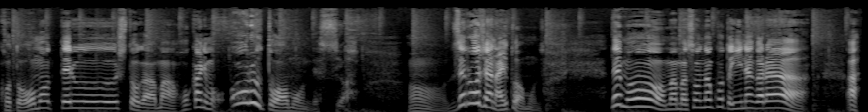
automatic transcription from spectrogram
ことを思ってる人がまあ他にもおるとは思うんですよ、うん、ゼロじゃないとは思うんです。でもまあまあそんなこと言いながらあ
